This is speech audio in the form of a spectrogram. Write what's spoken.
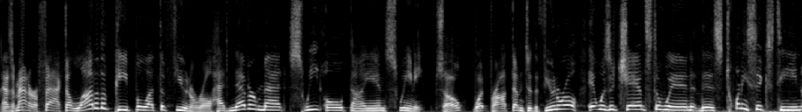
As a matter of fact, a lot of the people at the funeral had never met sweet old Diane Sweeney. So, what brought them to the funeral? It was a chance to win this 2016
